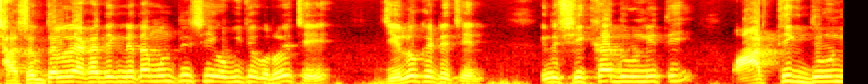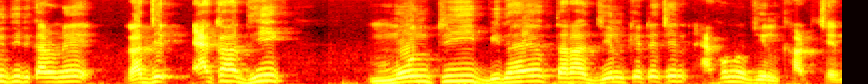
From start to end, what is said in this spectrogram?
শাসক দলের একাধিক নেতা মন্ত্রী সেই অভিযোগ রয়েছে, জেলও কেটেছেন কিন্তু শিক্ষা দুর্নীতি, আর্থিক দুর্নীতির কারণে রাজ্যের একাধিক মন্ত্রী, বিধায়ক তারা জেল কেটেছেন এখনও জেল খাটছেন।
